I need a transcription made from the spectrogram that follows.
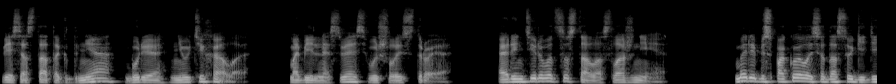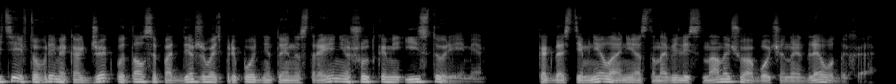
Весь остаток дня буря не утихала. Мобильная связь вышла из строя. Ориентироваться стало сложнее. Мэри беспокоилась о досуге детей, в то время как Джек пытался поддерживать приподнятое настроение шутками и историями. Когда стемнело, они остановились на ночь у обочины для отдыха.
